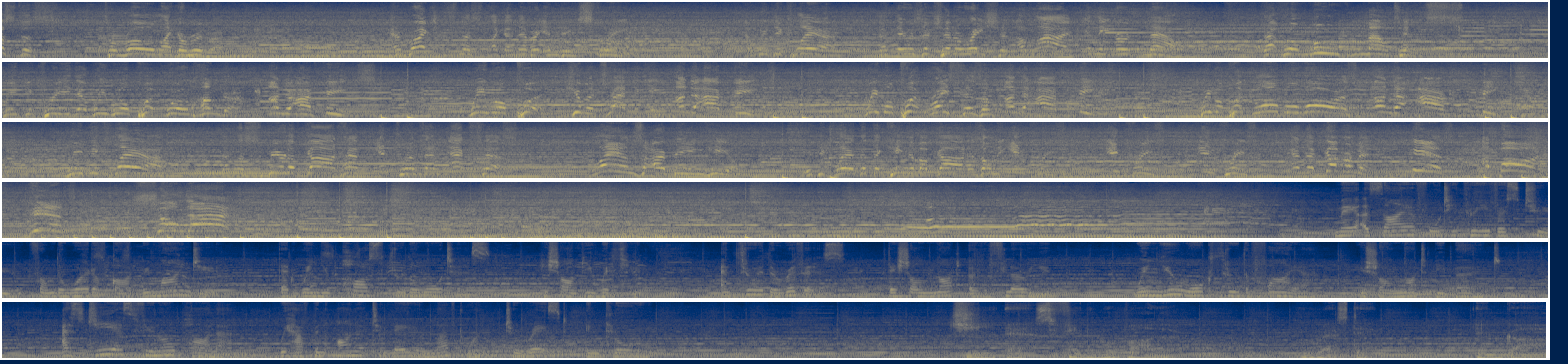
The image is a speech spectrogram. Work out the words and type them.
justice to roll like a river and righteousness like a never ending stream. And we declare that there is a generation alive in the earth now that will move mountains. We decree that we will put world hunger under our feet. We will put human trafficking under our feet. We will put racism under our feet. Will put global wars under our feet. We declare that the Spirit of God have entrance and access. Lands are being healed. We declare that the kingdom of God is on the increase, increase, increase, and the government is upon his shoulder. May Isaiah 43, verse 2 from the Word of God remind you that when you pass through the waters, He shall be with you, and through the rivers, they shall not overflow you. When you walk through the fire, you shall not be burnt. As GS Funeral Parlor, we have been honored to lay your loved one to rest in glory. GS Funeral Parlor. Resting in God.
